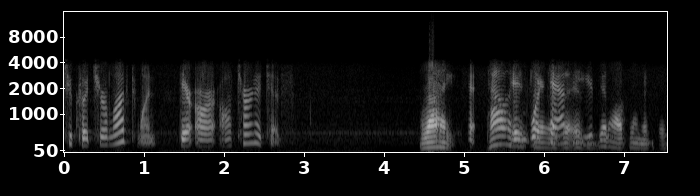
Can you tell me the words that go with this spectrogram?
to put your loved one. There are alternatives. right And palliative what care Kathy, is is a good alternative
